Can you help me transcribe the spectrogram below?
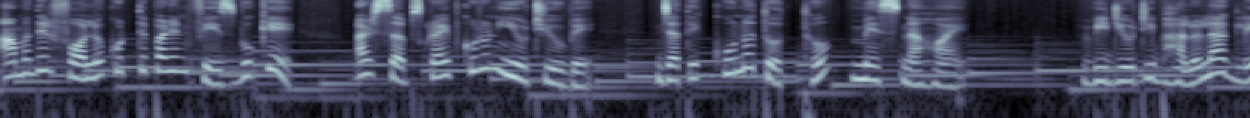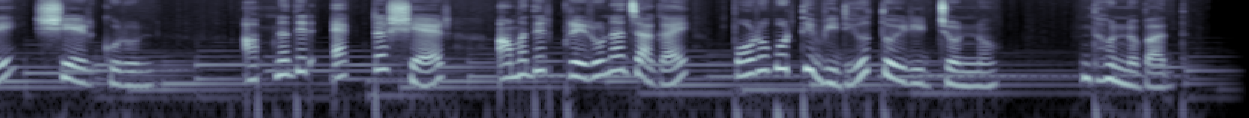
আমাদের ফলো করতে পারেন ফেসবুকে আর সাবস্ক্রাইব করুন ইউটিউবে, যাতে কোনো তথ্য মিস না হয়। ভিডিওটি ভালো লাগলে শেয়ার করুন। আপনাদের একটা শেয়ার আমাদের প্রেরণা জাগায় পরবর্তী ভিডিও তৈরির জন্য। ধন্যবাদ।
